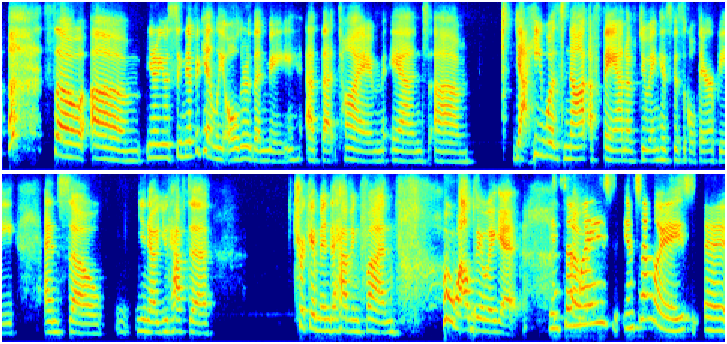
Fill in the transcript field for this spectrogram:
so, um, you know, he was significantly older than me at that time. And um, yeah, he was not a fan of doing his physical therapy. And so, you know, you'd have to trick him into having fun while doing it. In some so, ways, in some ways, uh,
